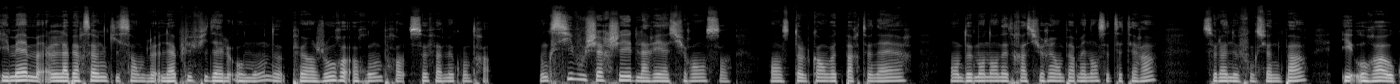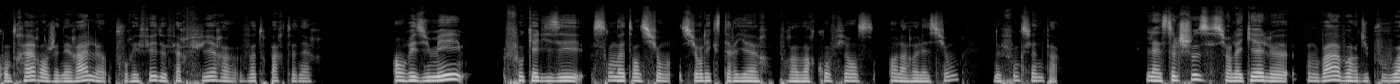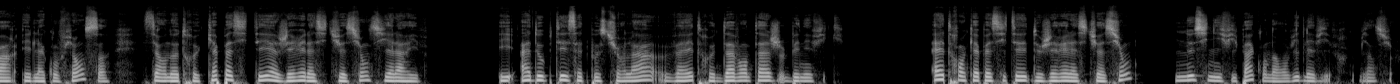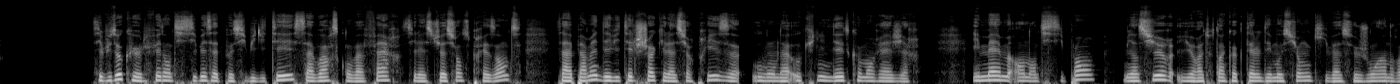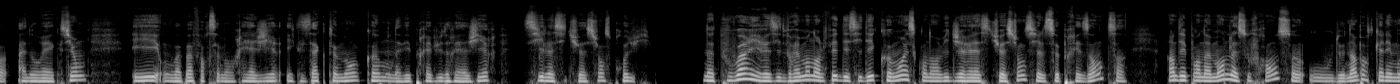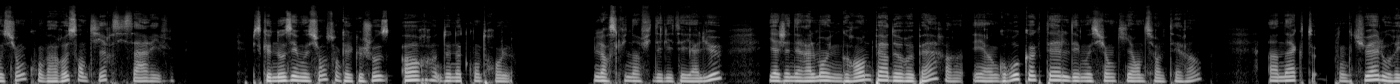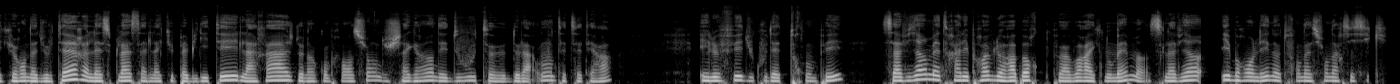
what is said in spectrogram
Et même la personne qui semble la plus fidèle au monde peut un jour rompre ce fameux contrat. Donc si vous cherchez de la réassurance en stalkant votre partenaire, en demandant d'être rassuré en permanence, etc., cela ne fonctionne pas et aura au contraire en général pour effet de faire fuir votre partenaire. En résumé, focaliser son attention sur l'extérieur pour avoir confiance en la relation ne fonctionne pas. La seule chose sur laquelle on va avoir du pouvoir et de la confiance, c'est en notre capacité à gérer la situation si elle arrive. Et adopter cette posture-là va être davantage bénéfique. Être en capacité de gérer la situation ne signifie pas qu'on a envie de la vivre, bien sûr. C'est plutôt que le fait d'anticiper cette possibilité, savoir ce qu'on va faire si la situation se présente, ça va permettre d'éviter le choc et la surprise où on n'a aucune idée de comment réagir. Et même en anticipant, bien sûr, il y aura tout un cocktail d'émotions qui va se joindre à nos réactions et on va pas forcément réagir exactement comme on avait prévu de réagir si la situation se produit. Notre pouvoir, il réside vraiment dans le fait de décider comment est-ce qu'on a envie de gérer la situation si elle se présente, indépendamment de la souffrance ou de n'importe quelle émotion qu'on va ressentir si ça arrive. Puisque nos émotions sont quelque chose hors de notre contrôle. Lorsqu'une infidélité a lieu, il y a généralement une grande paire de repères et un gros cocktail d'émotions qui entrent sur le terrain. Un acte ponctuel ou récurrent d'adultère laisse place à la culpabilité, de la rage, de l'incompréhension, du chagrin, des doutes, de la honte, etc. Et le fait du coup d'être trompé ça vient mettre à l'épreuve le rapport qu'on peut avoir avec nous-mêmes, cela vient ébranler notre fondation narcissique.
